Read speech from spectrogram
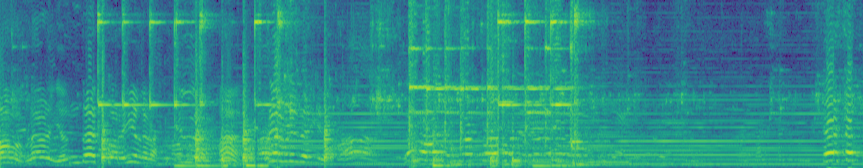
ஆமா விளையாட எந்த குறையும் இல்லடா. இல்ல ஆ,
